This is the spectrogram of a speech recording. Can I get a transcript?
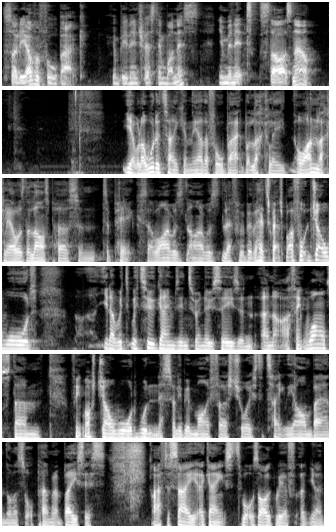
So the other fullback. Going to be an interesting one. This your minute starts now. Yeah, well, I would have taken the other fullback, but luckily or unluckily, I was the last person to pick, so I was I was left with a bit of a head scratch. But I thought Joel Ward, you know, we're, we're two games into a new season, and I think whilst um, I think whilst Joel Ward wouldn't necessarily be my first choice to take the armband on a sort of permanent basis, I have to say against what was arguably a, a you know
